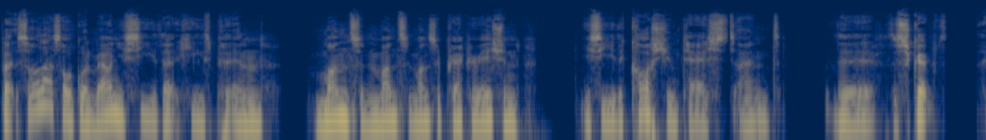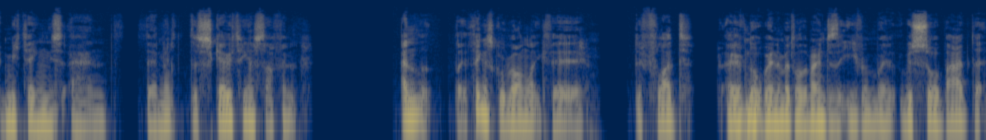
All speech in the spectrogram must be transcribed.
But so that's all going well, and you see that he's put in months and months and months of preparation. You see the costume tests and the the script meetings and then the scouting and stuff, and and like things go wrong, like the the flood out of nowhere in the middle of the mountains. That even when it was so bad that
